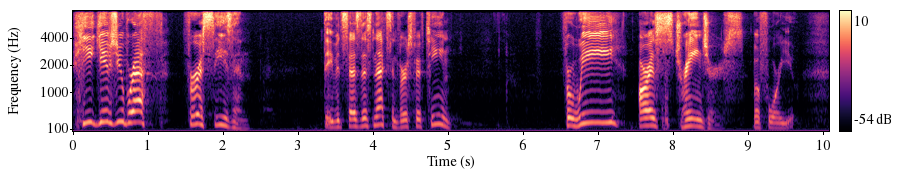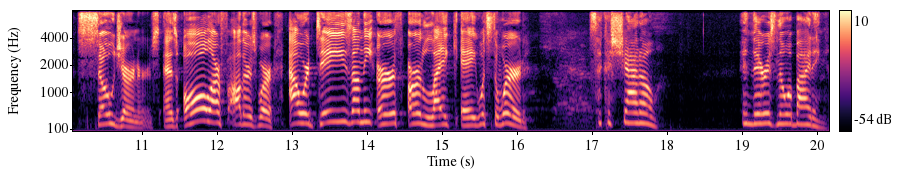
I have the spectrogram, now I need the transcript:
He gives you breath for a season. David says this next in verse 15 For we are as strangers before you sojourners, as all our fathers were. Our days on the earth are like a, what's the word? It's like a shadow, and there is no abiding.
